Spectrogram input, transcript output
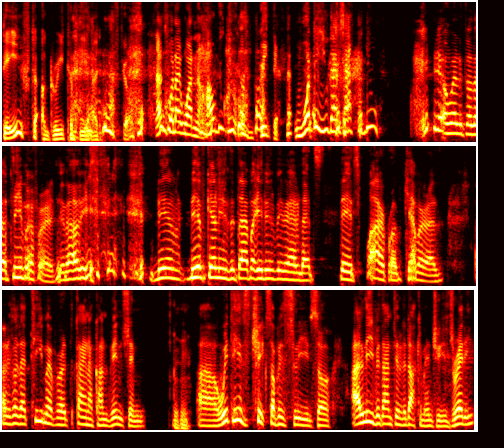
Dave to agree to be in a film? That's what I want to know. How did you agree to? What do you guys have to do? Yeah, well, it was a team effort, you know. Dave, Dave Kelly is the type of individual that stays far from cameras, and it was a team effort to kind of convince him mm-hmm. uh, with his tricks up his sleeve. So I'll leave it until the documentary is ready.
